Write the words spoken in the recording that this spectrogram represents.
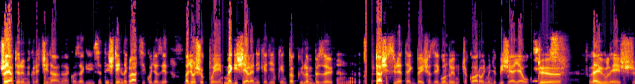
saját örömükre csinálnák az egészet, és tényleg látszik, hogy azért nagyon sok poén meg is jelenik egyébként a különböző társi szünetekbe is, azért gondoljunk csak arra, hogy mondjuk Michel Yeoh leül, és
